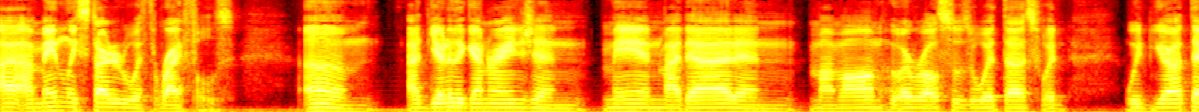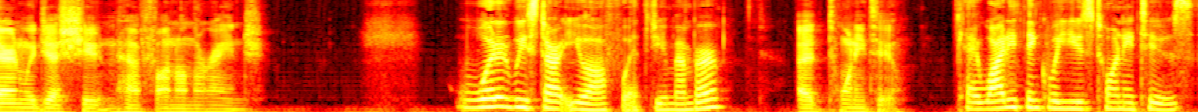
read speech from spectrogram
I, I mainly started with rifles. Um, I'd go to the gun range and me and my dad and my mom, whoever else was with us, would we'd go out there and we'd just shoot and have fun on the range. What did we start you off with? Do you remember? A 22. Okay, why do you think we use 22s?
